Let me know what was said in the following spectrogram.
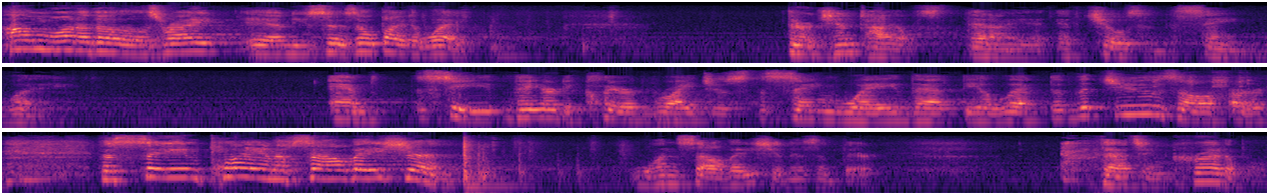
I'm one of those, right? And he says, Oh, by the way, there are Gentiles that I have chosen the same way. And see, they are declared righteous the same way that the elect of the Jews are. The same plan of salvation one salvation, isn't there? That's incredible.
